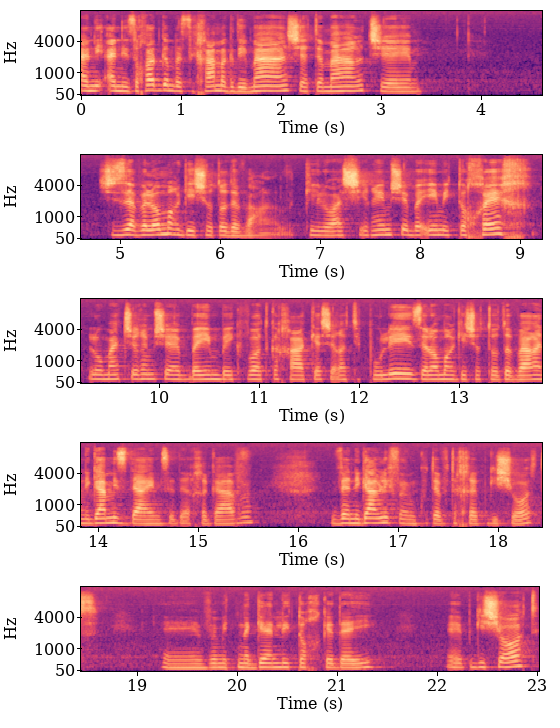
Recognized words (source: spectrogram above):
אני, אני זוכרת גם בשיחה המקדימה שאת אמרת ש... שזה אבל לא מרגיש אותו דבר. כאילו השירים שבאים מתוכך, לעומת שירים שבאים בעקבות ככה הקשר הטיפולי, זה לא מרגיש אותו דבר. אני גם מזדהה עם זה דרך אגב, ואני גם לפעמים כותבת אחרי פגישות, אה, ומתנגן לי תוך כדי אה, פגישות.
